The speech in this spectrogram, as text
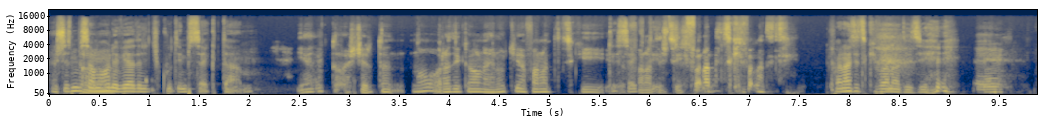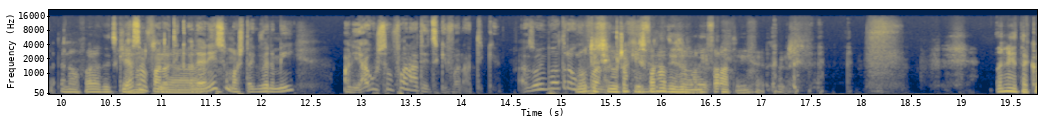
Ešte sme sa mohli vyjadriť ku tým sektám. Je to ešte ten, no, radikálne hnutia, fanatický, fanatický. Fanatickí fanatici. E, no, fanatický Ja som fanatik, ale ja nie som až tak veľmi, ale ja už som fanatický fanatik. A som iba trochu No ty si už taký sfanatizovaný fanatik. Nie, tak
